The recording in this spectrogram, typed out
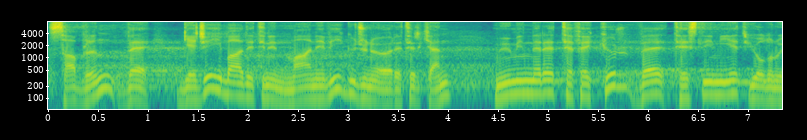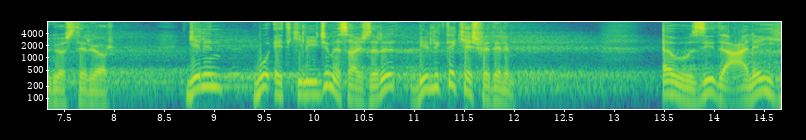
sabrın ve gece ibadetinin manevi gücünü öğretirken müminlere tefekkür ve teslimiyet yolunu gösteriyor. Gelin bu etkileyici mesajları birlikte keşfedelim. اَوْ زِدْ عَلَيْهِ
